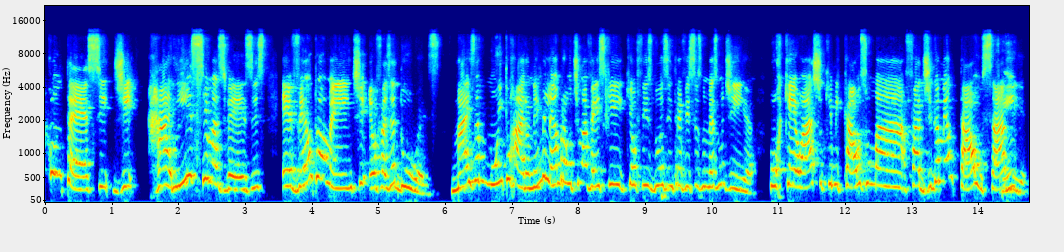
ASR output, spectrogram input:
Acontece de raríssimas vezes, eventualmente, eu fazer duas. Mas é muito raro. Eu nem me lembro a última vez que, que eu fiz duas entrevistas no mesmo dia porque eu acho que me causa uma fadiga mental, sabe? Sim.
